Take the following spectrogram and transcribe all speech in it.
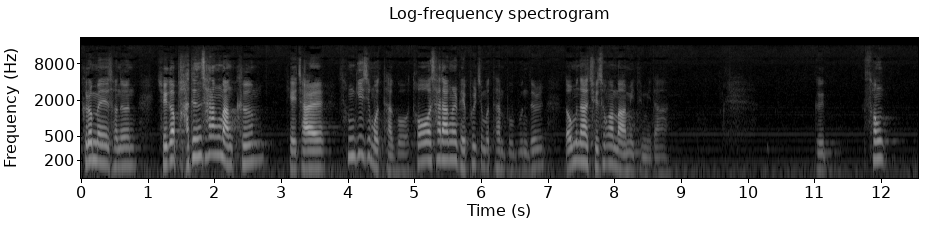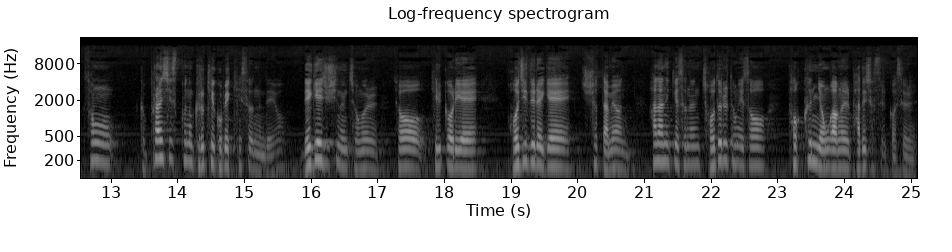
그런 면에서는 제가 받은 사랑만큼 잘 섬기지 못하고 더 사랑을 베풀지 못한 부분들 너무나 죄송한 마음이 듭니다. 그 성, 성, 그 프란시스코는 그렇게 고백했었는데요. 내게 주신 은총을 저 길거리에 거지들에게 주셨다면 하나님께서는 저들을 통해서 더 큰 영광을 받으셨을 것을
